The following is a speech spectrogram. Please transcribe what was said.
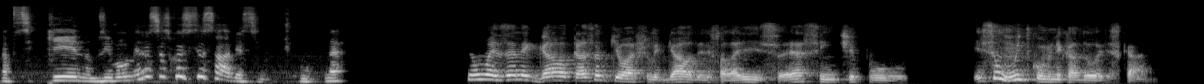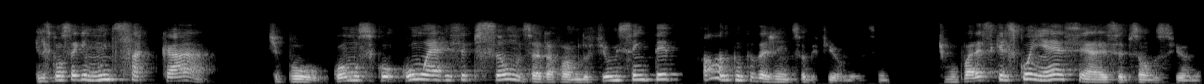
na psique, no desenvolvimento, essas coisas que você sabe, assim, tipo, né? Não, mas é legal, cara. Sabe o que eu acho legal dele falar isso? É assim, tipo, eles são muito comunicadores, cara eles conseguem muito sacar, tipo, como, como é a recepção, de certa forma, do filme sem ter falado com tanta gente sobre filmes, assim. Tipo, parece que eles conhecem a recepção dos filmes,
